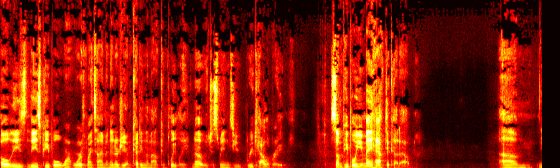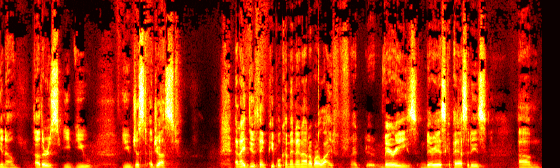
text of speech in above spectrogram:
oh, these these people weren't worth my time and energy. I'm cutting them out completely. No, it just means you recalibrate. Some people you may have to cut out. Um, you know, others you you you just adjust. And I do think people come in and out of our life at various various capacities, um,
